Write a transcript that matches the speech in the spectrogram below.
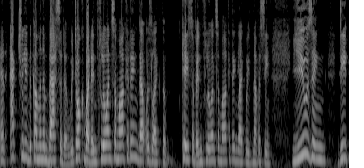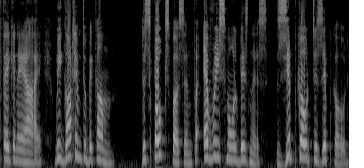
and actually become an ambassador. We talk about influencer marketing. That was like the case of influencer marketing like we've never seen. Using deepfake and AI, we got him to become the spokesperson for every small business, zip code to zip code.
